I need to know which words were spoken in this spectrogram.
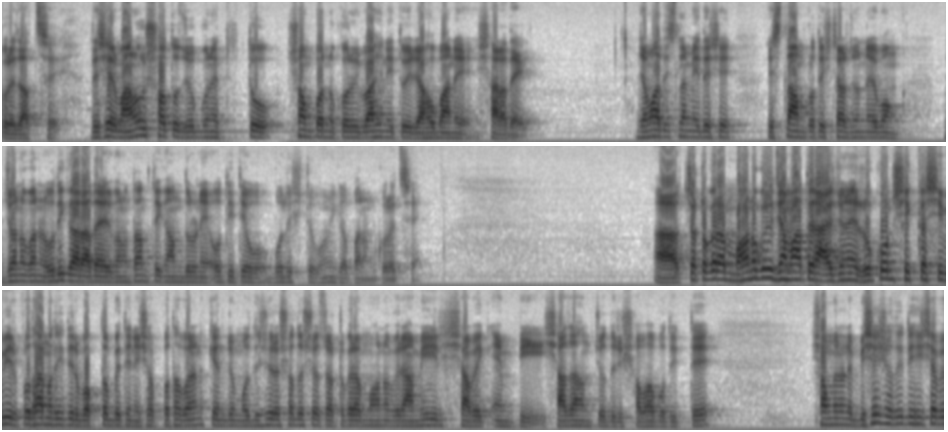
করে যাচ্ছে। দেশের মানুষ শত যোগ্য নেতৃত্ব সম্পন্ন কর্মী বাহিনী তৈরির আহ্বানে সাড়া দেয়। জামাত ইসলামী এদেশে ইসলাম প্রতিষ্ঠার জন্য এবং জনগণের অধিকার আদায়ের গণতান্ত্রিক আন্দোলনে অতীতেও বলিষ্ঠ ভূমিকা পালন করেছে। চট্টগ্রাম মহানগরী জামাতের আয়োজনে রোকন শিক্ষা শিবির প্রধান অতিথির বক্তব্যে তিনি সব কথা বলেন। কেন্দ্রীয় মধ্যশূরের সদস্য চট্টগ্রাম মহানগরীর আমির সাবেক এমপি শাহজাহান চৌধুরীর সভাপতিত্বে সম্মেলনে বিশেষ অতিথি হিসেবে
